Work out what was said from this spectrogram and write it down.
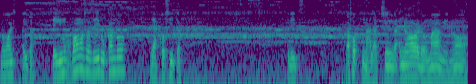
No más, ahí está. Seguimos, vamos a seguir buscando las cositas. Clics. Bajo. No, la chinga. No, no mami, no.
